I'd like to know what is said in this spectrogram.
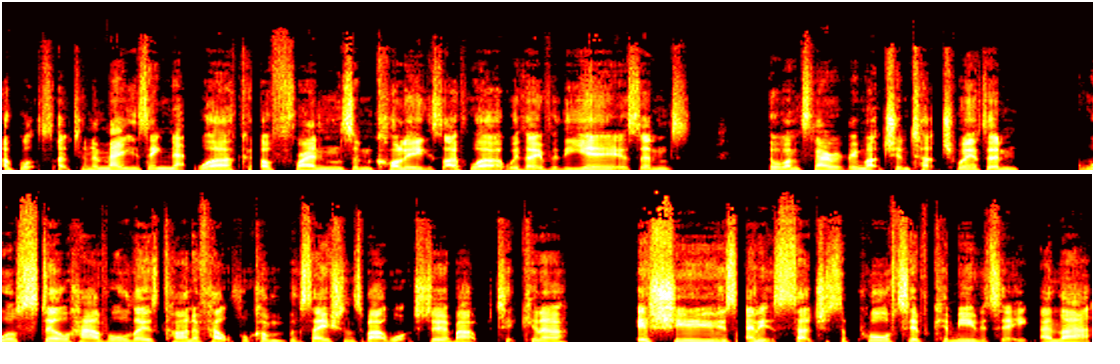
I've got such an amazing network of friends and colleagues I've worked with over the years and who I'm very much in touch with. And we'll still have all those kind of helpful conversations about what to do about particular issues. And it's such a supportive community. And that,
